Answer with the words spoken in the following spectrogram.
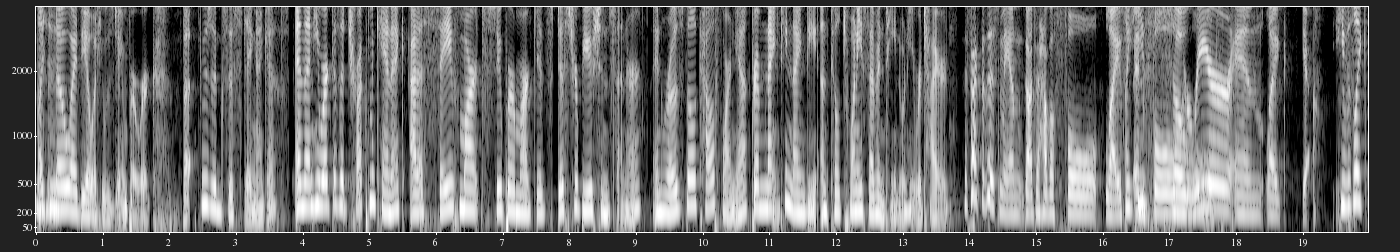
Like, no idea what he was doing for work. But he was existing, I guess. And then he worked as a truck mechanic at a Save Mart Supermarkets distribution center in Roseville, California from 1990 until 2017 when he retired. The fact that this man got to have a full life Like, and he's full so career and like yeah. He was like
